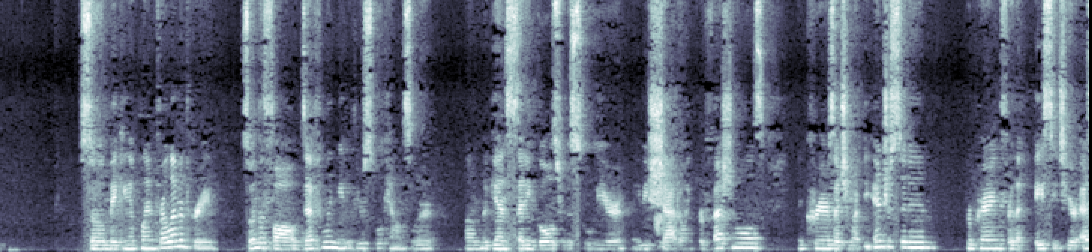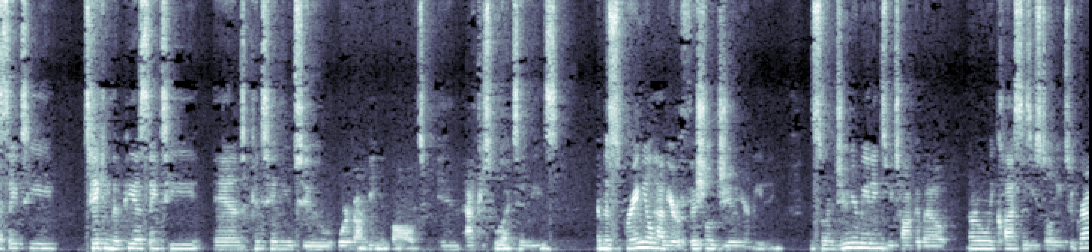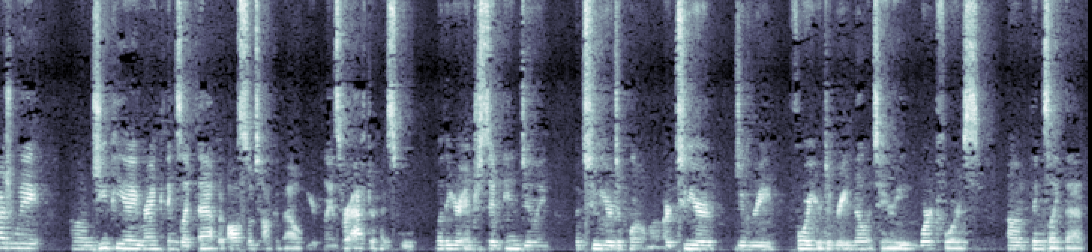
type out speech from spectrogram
So making a plan for 11th grade. So in the fall, definitely meet with your school counselor. Um, again, setting goals for the school year, maybe shadowing professionals and careers that you might be interested in, preparing for the ACT or SAT, taking the PSAT and continue to work on being involved in after school activities. In the spring, you'll have your official junior meeting. And so in junior meetings, we talk about not only classes you still need to graduate, um, GPA, rank, things like that, but also talk about your plans for after high school, whether you're interested in doing a two year diploma or two year degree, four year degree, military, workforce, um, things like that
